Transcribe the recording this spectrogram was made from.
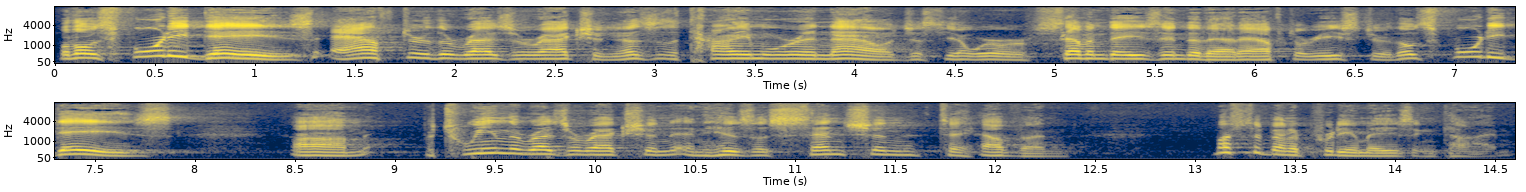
Well, those 40 days after the resurrection, this is the time we're in now, just, you know, we're seven days into that after Easter. Those 40 days um, between the resurrection and his ascension to heaven must have been a pretty amazing time.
